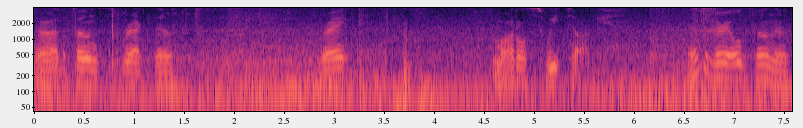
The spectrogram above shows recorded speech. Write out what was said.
Uh, the phone's wrecked though. Right? Model Sweet Talk. That's a very old phone though.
